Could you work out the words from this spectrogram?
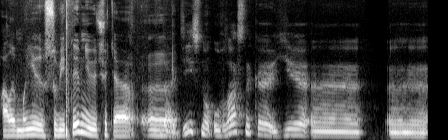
але мої суб'єктивні відчуття. е, Да, дійсно, у власника є е, е,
